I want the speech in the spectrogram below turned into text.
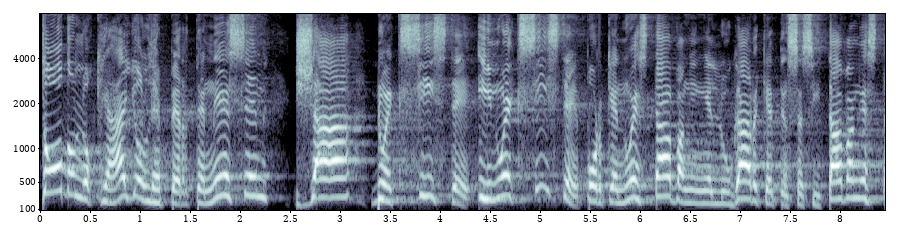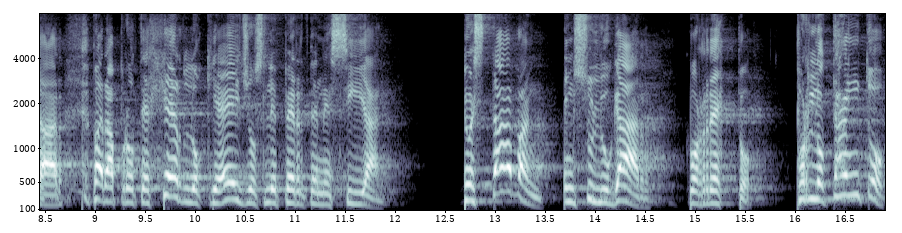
todo lo que a ellos le pertenecen, ya no existe. Y no existe porque no estaban en el lugar que necesitaban estar para proteger lo que a ellos le pertenecían. No estaban en su lugar correcto. Por lo tanto,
